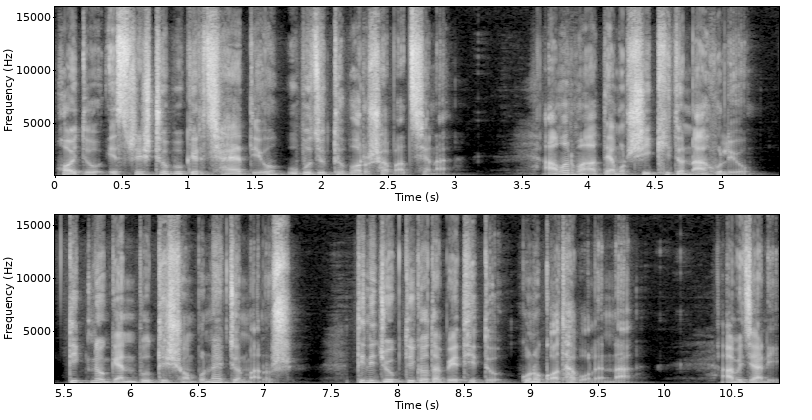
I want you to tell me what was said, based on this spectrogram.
হয়তো এ শ্রেষ্ঠ বুকের ছায়াতেও উপযুক্ত ভরসা পাচ্ছে না। আমার মা তেমন শিক্ষিত না হলেও তীক্ষ্ণ জ্ঞান বুদ্ধি সম্পন্ন একজন মানুষ। তিনি যৌক্তিকতা ব্যথিত, কোনো কথা বলেন না। আমি জানি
